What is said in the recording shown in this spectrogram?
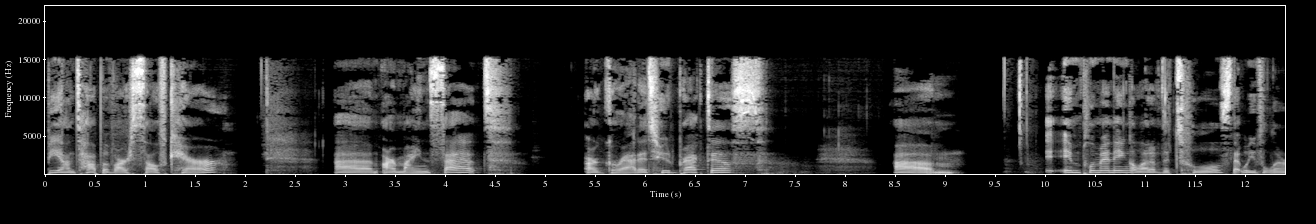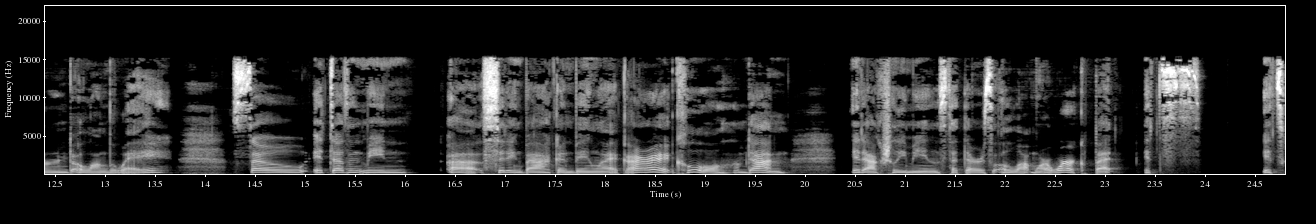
be on top of our self care, um, our mindset, our gratitude practice, um, implementing a lot of the tools that we've learned along the way. So it doesn't mean uh, sitting back and being like, all right, cool, I'm done. It actually means that there's a lot more work, but it's it's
